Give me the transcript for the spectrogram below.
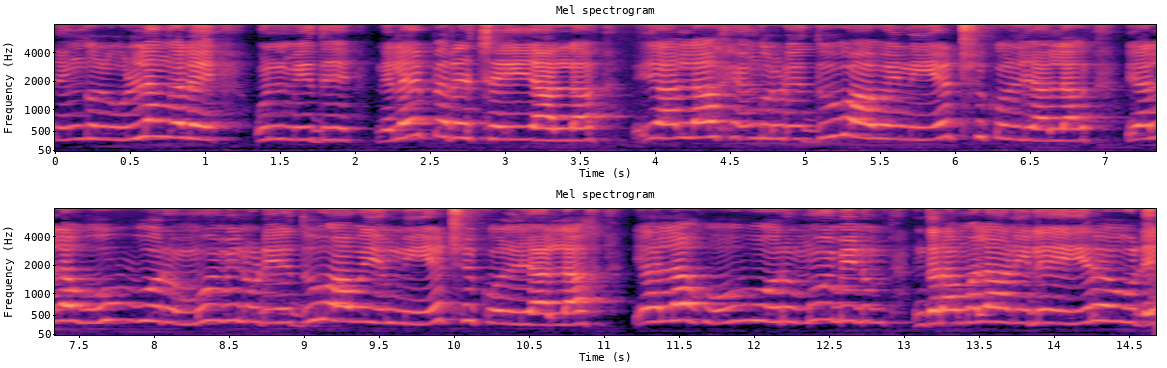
எங்கள் உள்ளங்களை உன் மீது நிலை பெறச் செய் யா அல்லாஹ் எங்களுடைய தூவாவை நீ ஏற்றுக்கொள் யா அல்லாஹ் ஒவ்வொரு மூமினுடைய தூவாவையும் நீ ஏற்றுக்கொள் அல்லாஹ். எல்லா ஒவ்வொரு மூமினும் இந்த ரமலானிலே இரவுலே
